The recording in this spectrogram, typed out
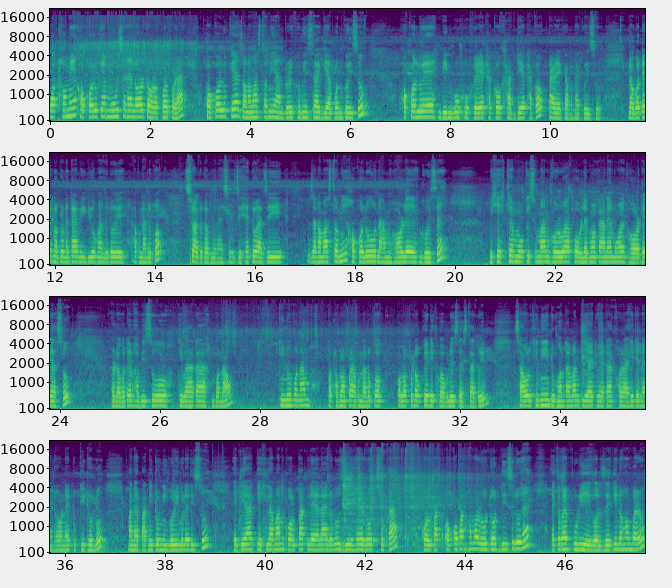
প্ৰথমে সকলোকে মোৰ চেনেলৰ তৰফৰ পৰা সকলোকে জন্মাষ্টমী আন্তৰিক শুভেচ্ছা জ্ঞাপন কৰিছোঁ। সকলোৱে দিনবোৰ সুখেৰে থাকক শান্তিৰে থাকক তাৰে কামনা কৰিছোঁ। লগতে নতুন এটা ভিডিঅ' মাজলৈ আপোনালোকক স্বাগতম জনাইছোঁ। যিহেতু আজি জন্মাষ্টমী সকলো নামঘৰলৈ গৈছে। বিশেষকৈ মোৰ কিছুমান ঘৰুৱা প্ৰব্লেমৰ কাৰণে মই ঘৰতে আছোঁ। লগতে ভাবিছোঁ কিবা এটা বনাওঁ। কিনো বনাম? প্ৰথমৰ পৰা আপোনালোকক অলপ অলপকৈ দেখুৱাবলৈ চেষ্টা কৰিম। চাউলখিনি দুঘণ্টামান তিয়াই থৈ এটা খৰাহীত এনেধৰণে টুকি থ'লোঁ। মানে পানীটো নিগৰিবলৈ দিছোঁ। এতিয়া কেইখিলামান কলপাত লেৰেলাই ল'লোঁ, যিহে ৰ'দ চোকা। কলপাত অকণমান সময় ৰ'দত দিছিলোঁহে, একেবাৰে পুৰিয়েই গ'ল, যে কি নহওক বাৰু।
